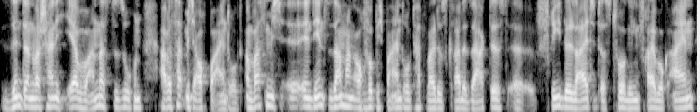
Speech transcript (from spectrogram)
sind dann wahrscheinlich eher woanders zu suchen. Aber es hat mich auch beeindruckt. Und was mich äh, in dem Zusammenhang auch wirklich beeindruckt hat, weil du es gerade sagtest, äh, Friedel leitet das Tor gegen Freiburg ein.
